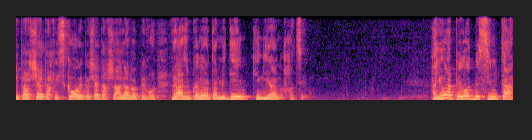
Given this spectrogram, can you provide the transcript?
את השטח, לשכור את השטח שעליו הפירות, ואז הוא קונה אותם מדין קניין חצר. היו הפירות בסמטה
